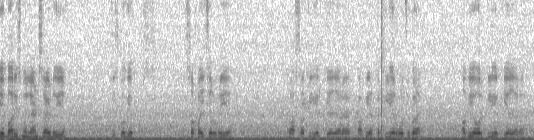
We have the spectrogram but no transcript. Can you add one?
ये बारिश में लैंडस्लाइड हुई है, जिसको कि सफ़ाई चल रही है। रास्ता क्लियर किया जा रहा है, काफ़ी हद तक क्लियर हो चुका है। अभी और क्लियर किया जा रहा है।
